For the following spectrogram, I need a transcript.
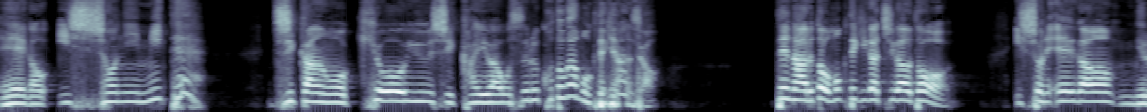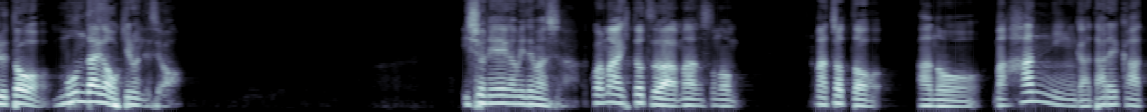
映画を一緒に見て、時間を共有し会話をすることが目的なんですよ。ってなると、目的が違うと、一緒に映画を見ると問題が起きるんですよ。一緒に映画見てました。これまあ一つは、まあその、まあちょっと、あの、まあ犯人が誰か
